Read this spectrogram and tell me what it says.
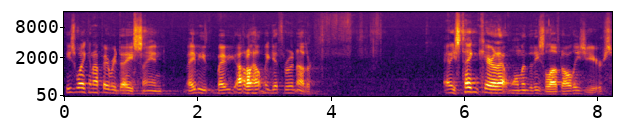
He's waking up every day saying, Maybe, maybe God will help me get through another. And he's taking care of that woman that he's loved all these years.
